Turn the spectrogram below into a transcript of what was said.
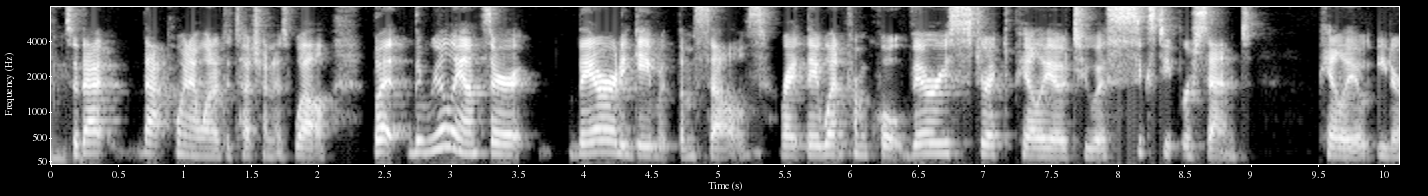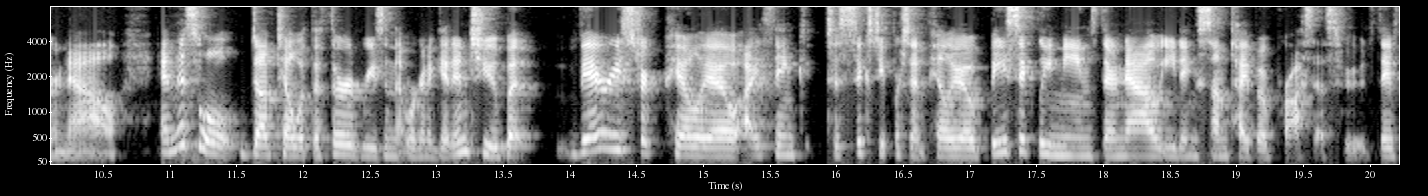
Mm-hmm. So that that point I wanted to touch on as well. But the real answer, they already gave it themselves, right? They went from quote very strict paleo to a 60% paleo eater now. And this will dovetail with the third reason that we're going to get into. But very strict paleo, I think to 60% paleo basically means they're now eating some type of processed foods. They've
